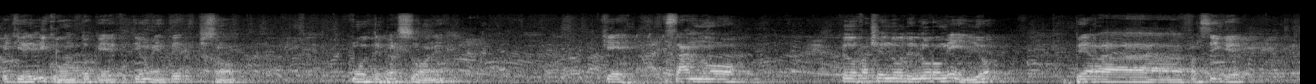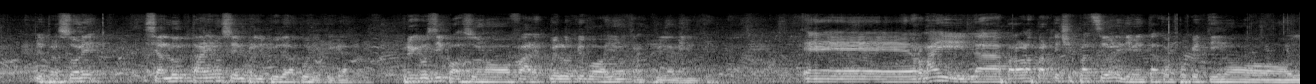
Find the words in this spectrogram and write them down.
e ti rendi conto che effettivamente ci sono molte persone che stanno credo, facendo del loro meglio per uh, far sì che le persone si allontanino sempre di più dalla politica perché così possono fare quello che vogliono tranquillamente. E ormai la parola partecipazione è diventata un pochettino il,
